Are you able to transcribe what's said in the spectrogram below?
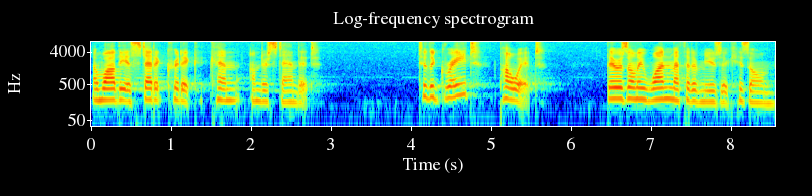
and why the aesthetic critic can understand it. To the great poet, there is only one method of music, his own.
